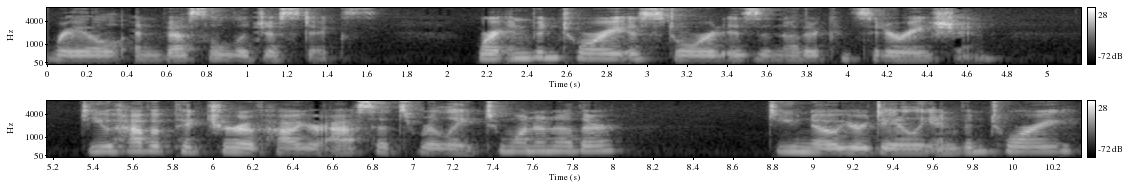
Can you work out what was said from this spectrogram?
rail, and vessel logistics. Where inventory is stored is another consideration. Do you have a picture of how your assets relate to one another? Do you know your daily inventory?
